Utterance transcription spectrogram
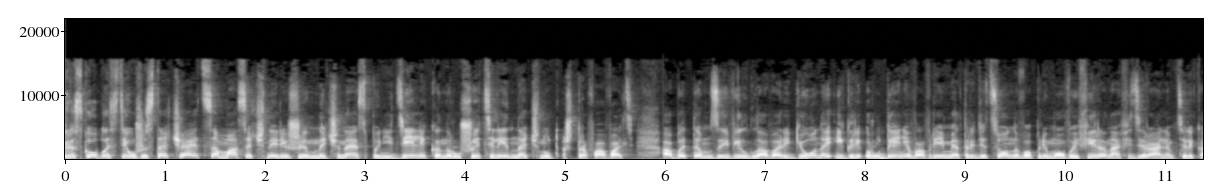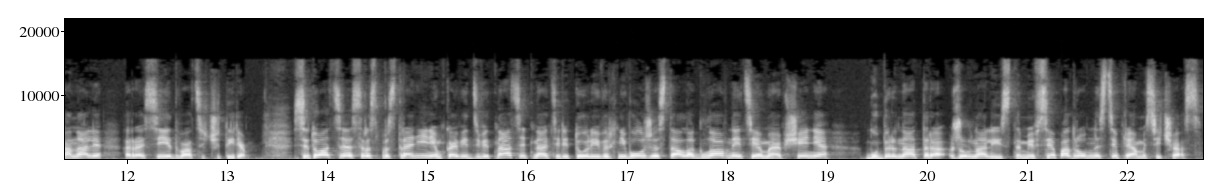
Тверской области ужесточается масочный режим. Начиная с понедельника нарушителей начнут штрафовать. Об этом заявил глава региона Игорь Руденя во время традиционного прямого эфира на федеральном телеканале «Россия-24». Ситуация с распространением COVID-19 на территории Верхневолжья стала главной темой общения губернатора с журналистами. Все подробности прямо сейчас.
